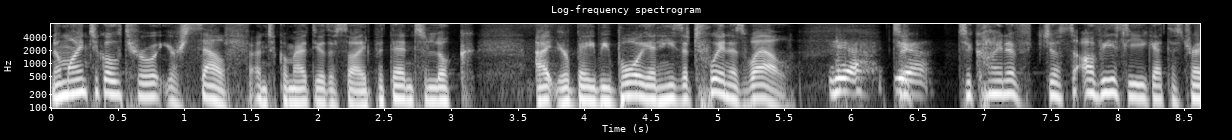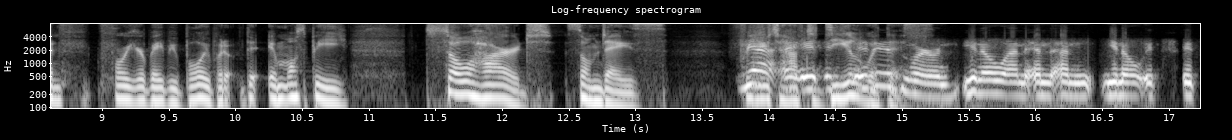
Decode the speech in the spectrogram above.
No mind to go through it yourself and to come out the other side, but then to look at your baby boy, and he's a twin as well. Yeah, To, yeah. to kind of just, obviously, you get the strength for your baby boy, but it, it must be so hard some days for you to have it- to deal it with is, this. Muireann, you know, and, and, and you know, it's it's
